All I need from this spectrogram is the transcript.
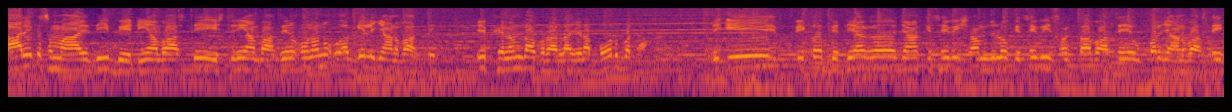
ਹਰ ਇੱਕ ਸਮਾਜ ਦੀ ਬੇਟੀਆਂ ਵਾਸਤੇ ਇਸਤਰੀਆਂ ਵਾਸਤੇ ਉਹਨਾਂ ਨੂੰ ਅੱਗੇ ਲਿਜਾਣ ਵਾਸਤੇ। ਇਹ ਫਿਲਮ ਦਾ ਉਪਰਾਲਾ ਜਿਹੜਾ ਬਹੁਤ ਵੱਡਾ। ਤੇ ਇਹ ਇੱਕ ਵਿਦਿਅਕ ਜਾਂ ਕਿਸੇ ਵੀ ਸਮਝ ਲਓ ਕਿਸੇ ਵੀ ਸੰਸਥਾ ਵਾਸਤੇ ਉੱਪਰ ਜਾਣ ਵਾਸਤੇ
